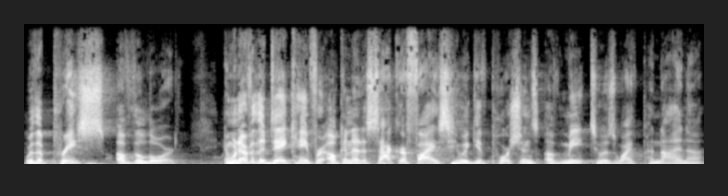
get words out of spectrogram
were the priests of the Lord. And whenever the day came for Elkanah to sacrifice, he would give portions of meat to his wife Penina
